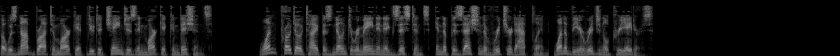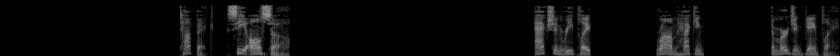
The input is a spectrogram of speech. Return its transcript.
but was not brought to market due to changes in market conditions. One prototype is known to remain in existence, in the possession of Richard Aplin, one of the original creators. See also Action replay ROM hacking Emergent gameplay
